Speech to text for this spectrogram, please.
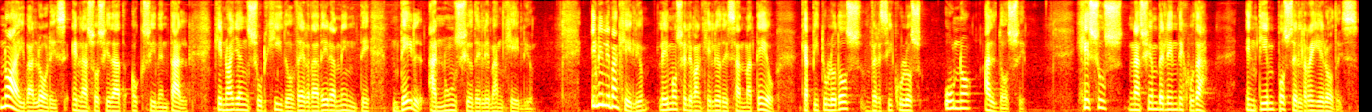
no hay valores en la sociedad occidental que no hayan surgido verdaderamente del anuncio del Evangelio. En el Evangelio leemos el Evangelio de San Mateo, capítulo 2, versículos 1 al 12. Jesús nació en Belén de Judá, en tiempos del rey Herodes.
